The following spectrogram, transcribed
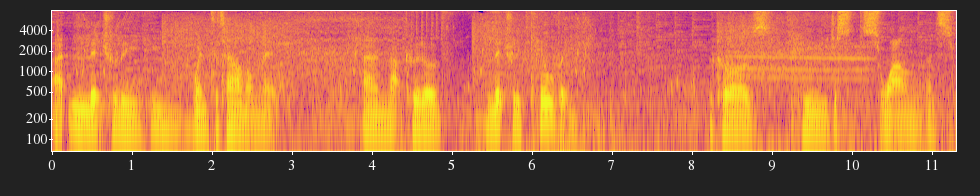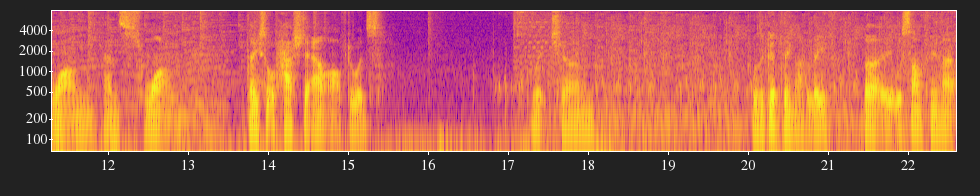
And literally, he went to town on Mick, and that could have literally killed him because he just swung and swung and swung. They sort of hashed it out afterwards, which um, was a good thing, I believe but it was something that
